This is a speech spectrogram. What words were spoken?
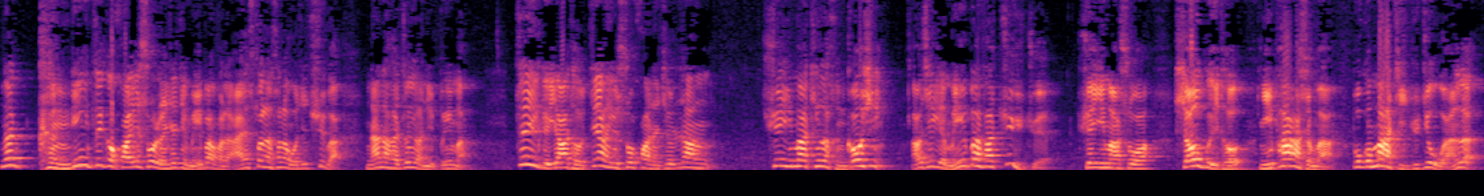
那肯定这个话一说，人家就没办法了。哎，算了算了，我就去吧。难道还真要你背吗？这个丫头这样一说话呢，就让薛姨妈听了很高兴，而且也没有办法拒绝。薛姨妈说：“小鬼头，你怕什么？不过骂几句就完了。”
